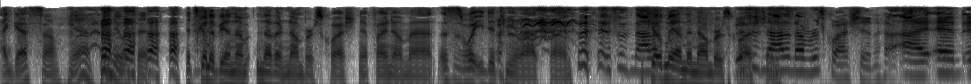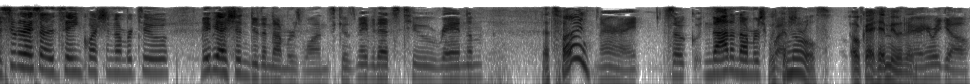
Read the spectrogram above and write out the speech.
I guess so. Yeah, hit me with it. It's going to be num- another numbers question if I know Matt. This is what you did to me last time. this is You not killed a, me on the numbers question. This is not a numbers question. I and as soon as I started saying question number two, maybe I shouldn't do the numbers ones because maybe that's too random. That's fine. All right. So not a numbers Within question. the rules. Okay, hit me with All right, it. here we go.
